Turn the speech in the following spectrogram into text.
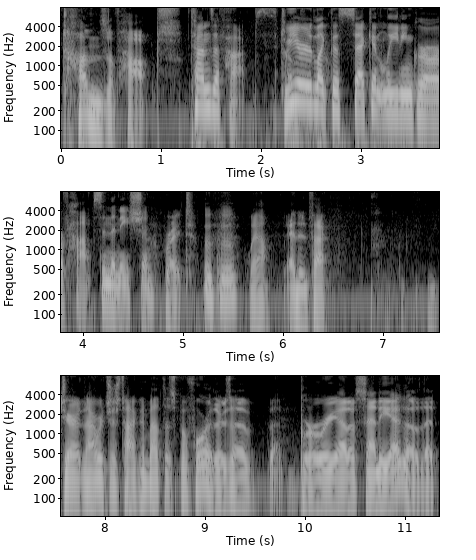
tons of hops. Tons of hops. we are like the second leading grower of hops in the nation. Right. Mm-hmm. Wow. And in fact, Jared and I were just talking about this before. There's a, a brewery out of San Diego that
